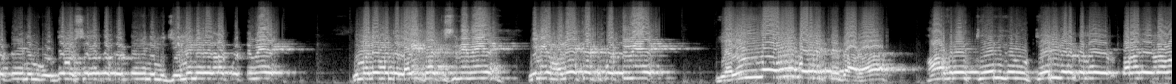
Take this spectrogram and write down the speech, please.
ಕೊಟ್ಟಿವಿ ನಿಮ್ಗೆ ಉದ್ಯಮಶೀಲತೆ ಕೊಟ್ಟಿವಿ ನಿಮ್ಗೆ ಜಮೀನುಗಳನ್ನ ಕೊಟ್ಟಿವಿ ನಿಮ್ಮ ಮನೆ ಮುಂದೆ ಲೈಟ್ ಹಾಕಿಸಿದೀವಿ, ನಿಮಗೆ ಮನೆ ಕಟ್ಟಿಕೊಟ್ವಿ ಎಲ್ಲವೂ ಬರೆದಿಟ್ಟಿದ್ದಾರ? ಆದ್ರೆ ಕೇರಿಗಳು ಕೇರಿಗಳ ತರ ಇದಾವ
